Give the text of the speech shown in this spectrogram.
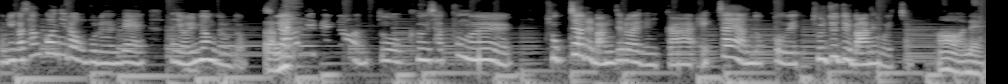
우리가 상권이라고 부르는데 한 10명 정도. 그러면- 수여하게 되면 또 그 작품을 족자를 만들어야 되니까 액자에 안 넣고 왜 둘둘둘 많은 거 있죠. 아, 네.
